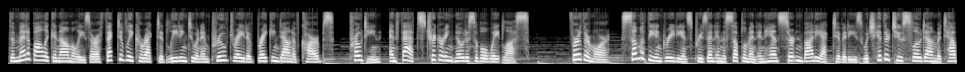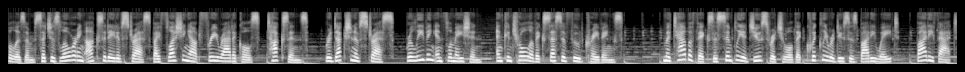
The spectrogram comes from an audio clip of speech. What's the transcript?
the metabolic anomalies are effectively corrected leading to an improved rate of breaking down of carbs, protein, and fats triggering noticeable weight loss. Furthermore, some of the ingredients present in the supplement enhance certain body activities which hitherto slow down metabolism such as lowering oxidative stress by flushing out free radicals, toxins, reduction of stress, relieving inflammation, and control of excessive food cravings. Metabofix is simply a juice ritual that quickly reduces body weight, body fat,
